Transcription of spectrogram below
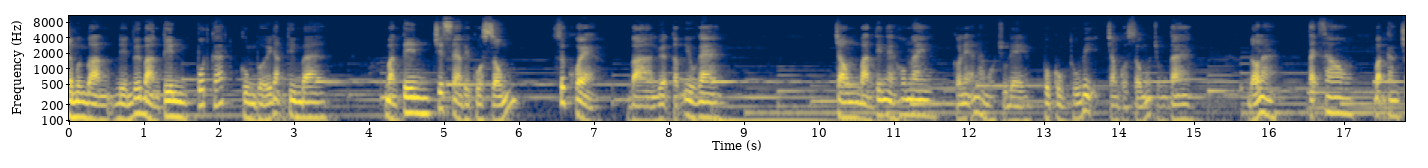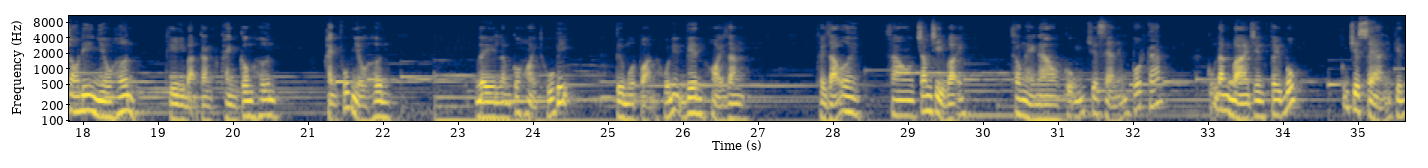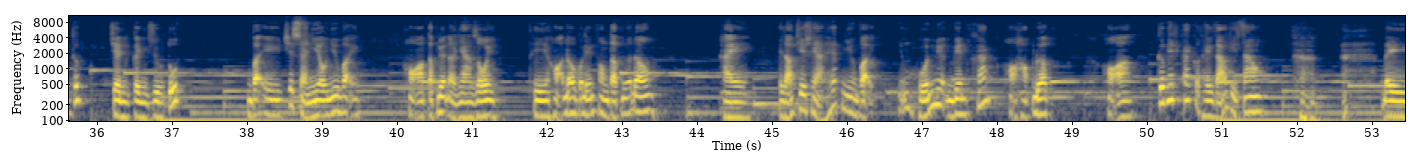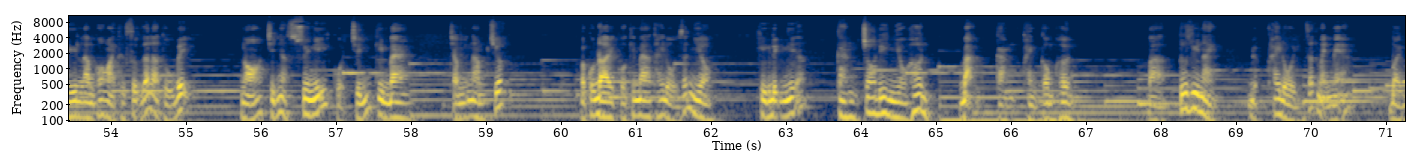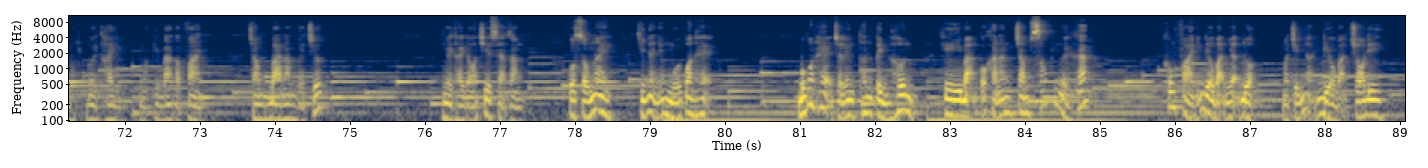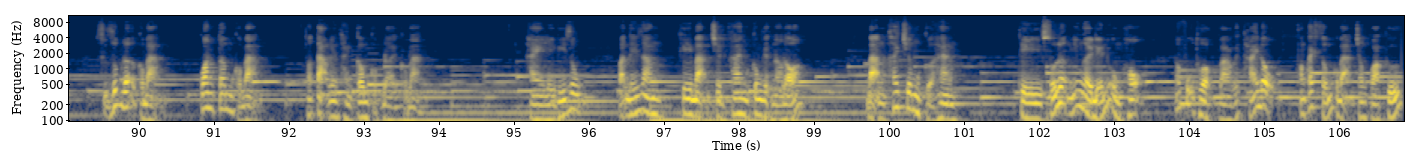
Chào mừng bạn đến với bản tin podcast cùng với Đặng Kim Ba. Bản tin chia sẻ về cuộc sống, sức khỏe và luyện tập yoga. Trong bản tin ngày hôm nay có lẽ là một chủ đề vô cùng thú vị trong cuộc sống của chúng ta. Đó là tại sao bạn càng cho đi nhiều hơn thì bạn càng thành công hơn, hạnh phúc nhiều hơn. Đây là một câu hỏi thú vị từ một bạn huấn luyện viên hỏi rằng Thầy giáo ơi, sao chăm chỉ vậy? Sao ngày nào cũng chia sẻ những podcast, cũng đăng bài trên Facebook, cũng chia sẻ những kiến thức trên kênh YouTube. Vậy chia sẻ nhiều như vậy, họ tập luyện ở nhà rồi thì họ đâu có đến phòng tập nữa đâu. Hay thầy giáo chia sẻ hết như vậy, những huấn luyện viên khác họ học được, họ cướp hết khách của thầy giáo thì sao? Đây là một câu hỏi thực sự rất là thú vị. Nó chính là suy nghĩ của chính Kim Ba trong những năm trước. Và cuộc đời của Kim Ba thay đổi rất nhiều khi định nghĩa càng cho đi nhiều hơn, bạn càng thành công hơn. Và tư duy này được thay đổi rất mạnh mẽ bởi một người thầy mà Kim Ba gặp phải trong 3 năm về trước. Người thầy đó chia sẻ rằng cuộc sống này chính là những mối quan hệ. Mối quan hệ trở nên thân tình hơn khi bạn có khả năng chăm sóc những người khác không phải những điều bạn nhận được mà chính là những điều bạn cho đi. Sự giúp đỡ của bạn, quan tâm của bạn, nó tạo nên thành công cuộc đời của bạn. Hay lấy ví dụ, bạn thấy rằng khi bạn triển khai một công việc nào đó, bạn khai trương một cửa hàng, thì số lượng những người đến ủng hộ nó phụ thuộc vào cái thái độ, phong cách sống của bạn trong quá khứ.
